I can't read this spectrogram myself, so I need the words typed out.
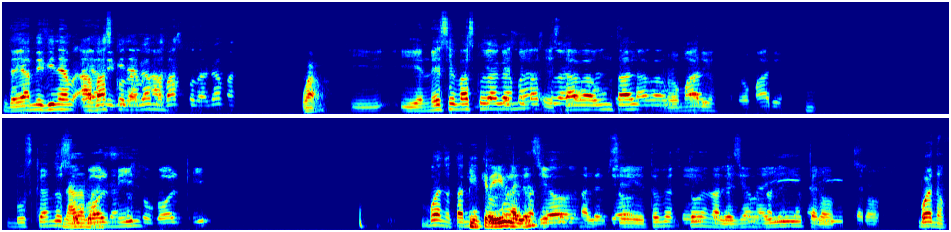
De allá me vine a, Vasco, da Gama. Wow. Y, y en ese Vasco da Gama estaba un tal Romario. Buscando su gol, mil. Bueno, también tuve una lesión, sí, tuve, una lesión ahí, pero, bueno,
